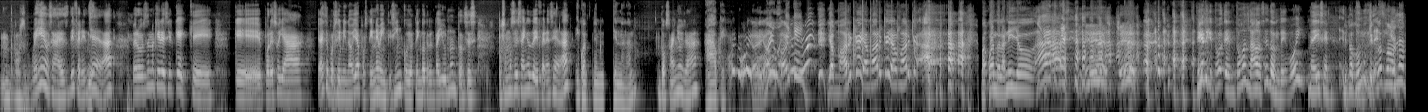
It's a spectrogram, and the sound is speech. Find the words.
"Mm, pues, güey, o sea, es diferencia de edad. Pero eso no quiere decir que, que, que por eso ya, ya este, por si mi novia pues tiene 25, yo tengo 31, entonces, pues somos 6 años de diferencia de edad. ¿Y cuánto tienen andando? Dos años ya. Ah, ok. Ay, Ay, ¿qué? güey. Ya marca, ya marca, ya marca. ¿Para cuándo el anillo? Ah. Fíjate que to- en todos lados, ¿eh? Donde voy, me dicen, ¿y para cuándo te Es, casas? es la,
